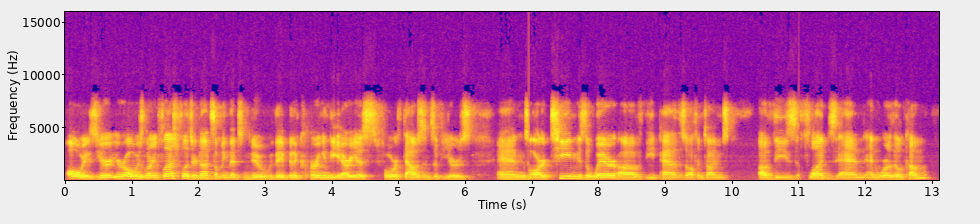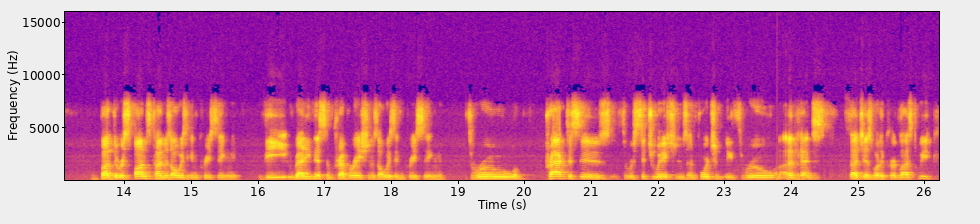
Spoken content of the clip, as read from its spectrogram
Always. You're, you're always learning. Flash floods are not something that's new. They've been occurring in the areas for thousands of years. And our team is aware of the paths, oftentimes, of these floods and, and where they'll come. But the response time is always increasing. The readiness and preparation is always increasing through practices, through situations, unfortunately, through events such as what occurred last week.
